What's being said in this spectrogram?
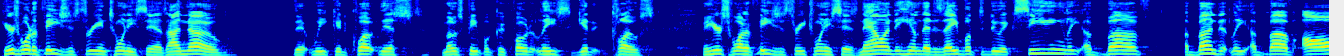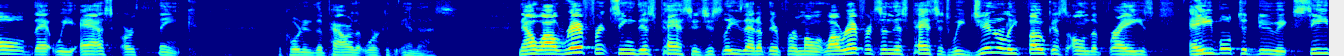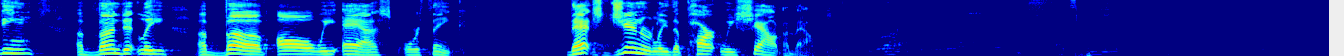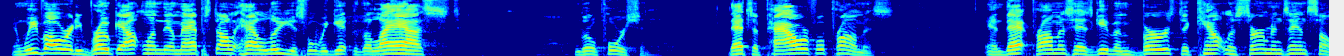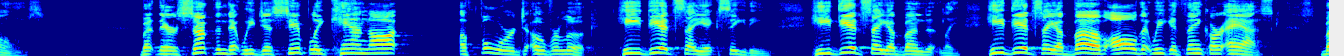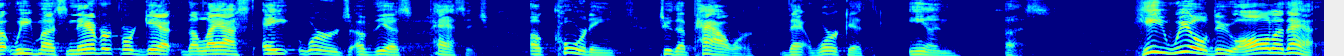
Here's what Ephesians 3 and 20 says. I know that we could quote this, most people could quote at least, get it close. But here's what Ephesians 3:20 says, "Now unto him that is able to do exceedingly above abundantly above all that we ask or think." According to the power that worketh in us. Now, while referencing this passage, just leave that up there for a moment. While referencing this passage, we generally focus on the phrase able to do exceeding abundantly above all we ask or think. That's generally the part we shout about. And we've already broke out one of them apostolic hallelujahs before we get to the last little portion. That's a powerful promise. And that promise has given birth to countless sermons and songs. But there's something that we just simply cannot afford to overlook. He did say exceeding. He did say abundantly. He did say above all that we could think or ask. But we must never forget the last eight words of this passage according to the power that worketh in us. He will do all of that,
